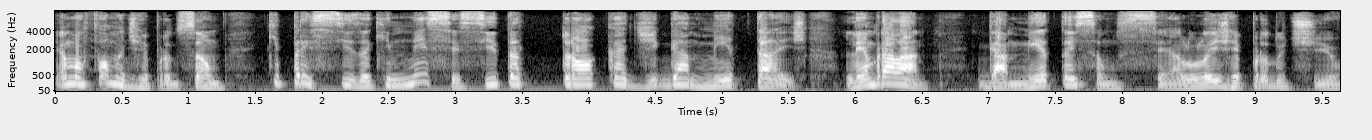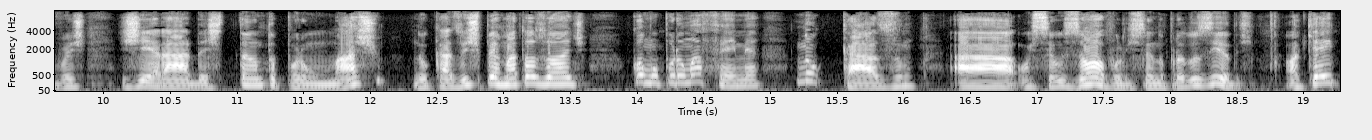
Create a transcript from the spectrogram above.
é uma forma de reprodução que precisa, que necessita troca de gametas. Lembra lá, gametas são células reprodutivas geradas tanto por um macho, no caso o espermatozoide, como por uma fêmea, no caso a, os seus óvulos sendo produzidos, ok?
